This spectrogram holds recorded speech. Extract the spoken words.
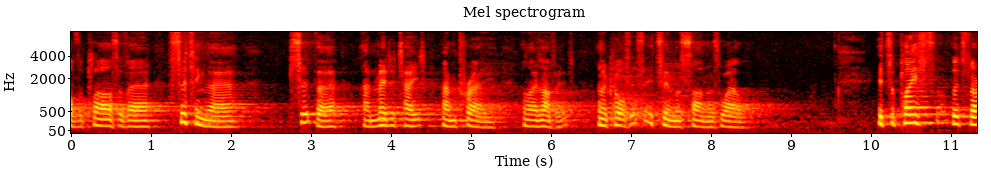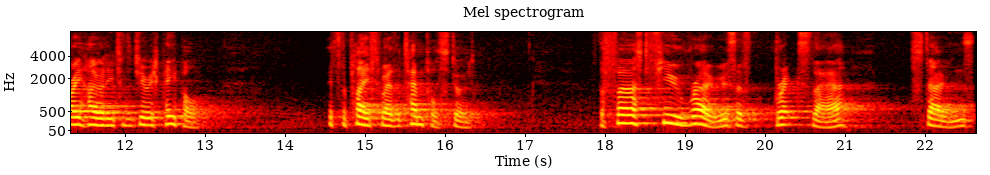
of the plaza there, sitting there, sit there and meditate and pray. And I love it. And of course, it's, it's in the sun as well. It's a place that's very holy to the Jewish people. It's the place where the temple stood. The first few rows of bricks there, stones,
